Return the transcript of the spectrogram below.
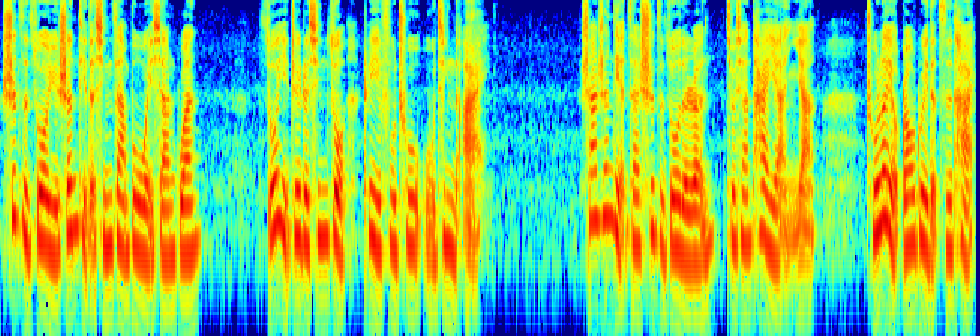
狮子座与身体的心脏部位相关，所以这个星座可以付出无尽的爱。上升点在狮子座的人就像太阳一样，除了有高贵的姿态，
